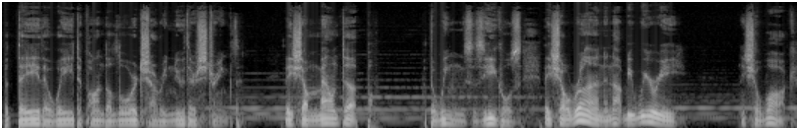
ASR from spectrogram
But they that wait upon the Lord shall renew their strength. They shall mount up with the wings as eagles. They shall run and not be weary. They shall walk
